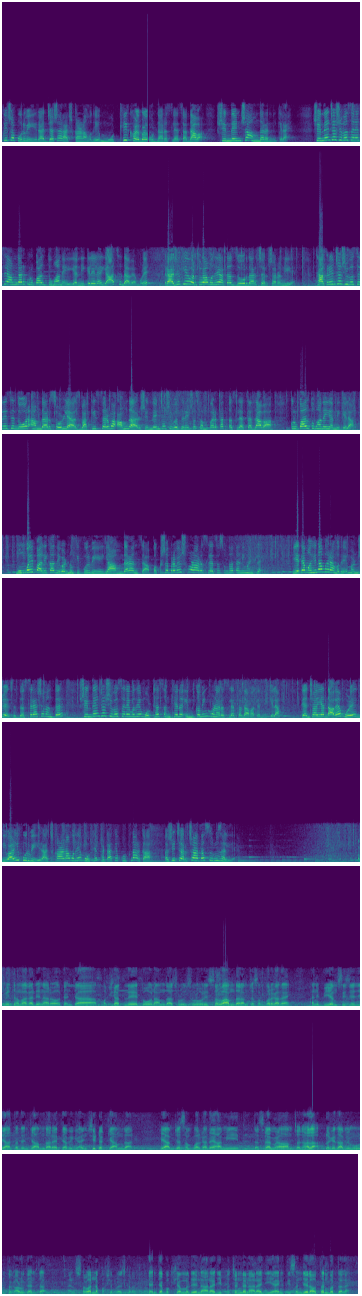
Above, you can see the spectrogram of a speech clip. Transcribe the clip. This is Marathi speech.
निवडणुकीच्या पूर्वी राज्याच्या राजकारणामध्ये मोठी खळबळ उडणार असल्याचा दावा शिंदेंच्या आमदारांनी केलाय. शिंदेंच्या शिवसेनेचे आमदार कृपाल तुमाने यांनी केलेल्या याच दाव्यामुळे राजकीय वर्तुळामध्ये आता जोरदार चर्चा रंगली आहे. ठाकरेंच्या शिवसेनेचे दोन आमदार सोडल्यास बाकी सर्व आमदार शिंदेंच्या शिवसेनेच्या संपर्कात असल्याचा दावा कृपाल तुमाने यांनी केला. मुंबई पालिका निवडणुकीपूर्वी या आमदारांचा पक्षप्रवेश होणार असल्याचं सुद्धा त्यांनी म्हटलंय. येत्या महिनाभरामध्ये म्हणजेच दसऱ्याच्या नंतर शिंदेंच्या शिवसेनेमध्ये मोठ्या संख्येनं इन्कमिंग होणार असल्याचा दावा त्यांनी केला. त्यांच्या या दाव्यामुळे दिवाळीपूर्वी राजकारणामध्ये मोठे फटाके फुटणार का अशी चर्चा आता सुरू झाली आहे. आम्ही धमाका देणार आहोत. त्यांच्या पक्षातले दोन आमदार सोडून सुरवरीत सर्व आमदार आमच्या संपर्कात आहे. आणि बीएमसीचे जे आता त्यांचे आमदार आहेत त्यापैकी ऐंशी टक्के आमदार हे आमच्या संपर्कात आहे. आम्ही द- दसरा मेळावा आमचा झाला. लगेच आम्ही मुहूर्त काढू त्यांचा आणि सर्वांना पक्षप्रवेश करत त्यांच्या पक्षामध्ये नाराजी प्रचंड नाराजी आहे आणि ती संजय राऊतांबद्दल आहे.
